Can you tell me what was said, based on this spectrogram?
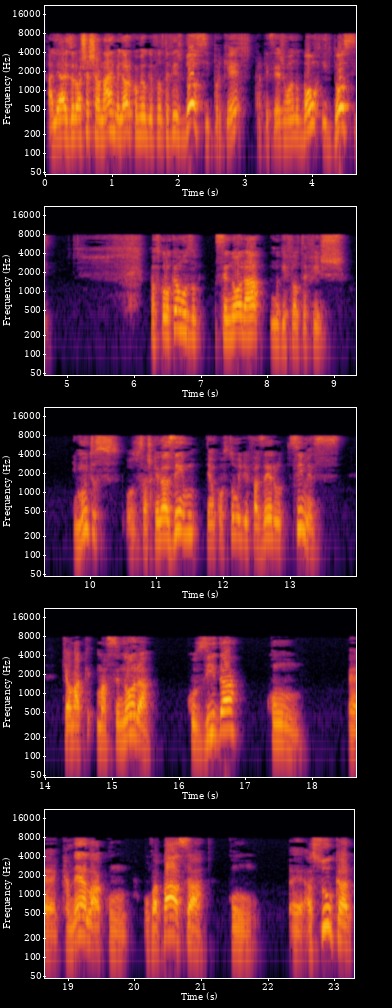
Aliás, o Rosh Hashanah é melhor comer o gefilte fish doce. Por quê? Para que seja um ano bom e doce. Nós colocamos cenoura no gefilte fish. E muitos, os Ashkenazim, têm o costume de fazer o tzimes, que é uma, uma cenoura cozida com é, canela, com uva passa, com é, açúcar,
